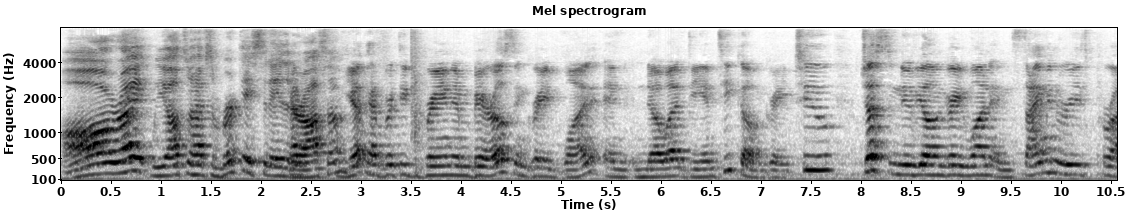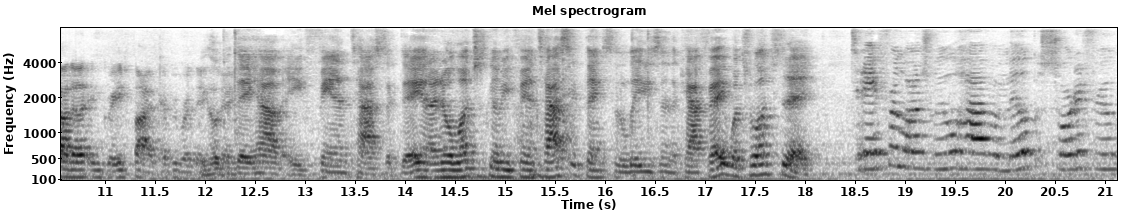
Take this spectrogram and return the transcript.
All right, we also have some birthdays today that are awesome. Yep, have birthday to Brandon Barros in grade one, and Noah D'Antico in grade two, Justin Nuviel in grade one, and Simon Ruiz Parada in grade five. Happy birthday We hope that they have a fantastic day, and I know lunch is going to be fantastic thanks to the ladies in the cafe. What's for lunch today? Today for lunch we will have a milk, sorted fruit,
